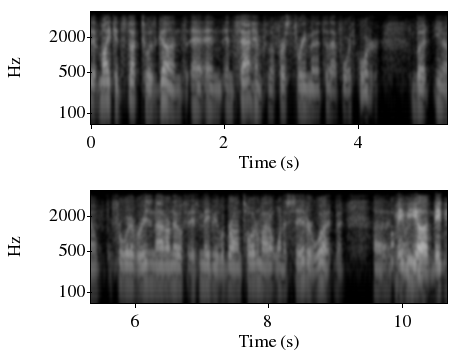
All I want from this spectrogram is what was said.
that Mike had stuck to his guns and and, and sat him for the first 3 minutes of that fourth quarter. But, you know, for whatever reason, I don't know if if maybe LeBron told him I don't want to sit or what, but uh Maybe uh maybe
